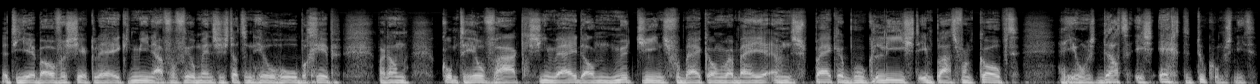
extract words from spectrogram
het hier hebben over circulaire economie, nou voor veel mensen is dat een heel hol begrip. Maar dan komt heel vaak, zien wij dan mud jeans voorbij komen waarbij je een spijkerbroek leest in plaats van koopt. En jongens, dat is echt de toekomst niet.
